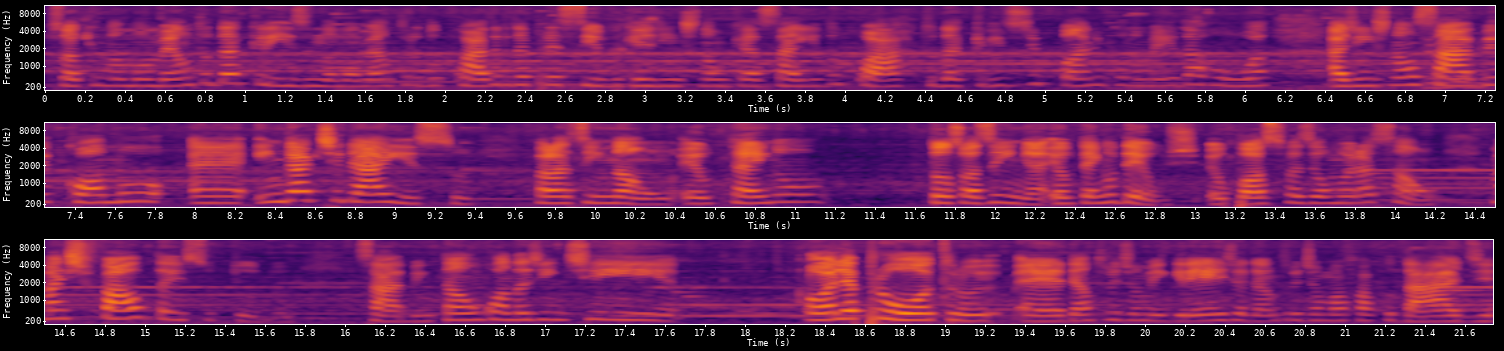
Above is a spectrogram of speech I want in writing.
só que no momento da crise, no momento do quadro depressivo, que a gente não quer sair do quarto, da crise de pânico no meio da rua, a gente não sabe como é, engatilhar isso. Falar assim, não, eu tenho. tô sozinha, eu tenho Deus, eu posso fazer uma oração. Mas falta isso tudo, sabe? Então, quando a gente olha para o outro é, dentro de uma igreja, dentro de uma faculdade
